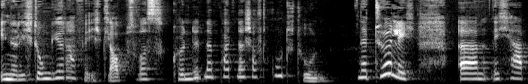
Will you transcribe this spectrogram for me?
in Richtung Giraffe. Ich glaube, sowas könnte eine Partnerschaft gut tun. Natürlich. Ähm, ich habe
